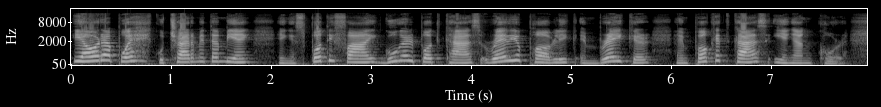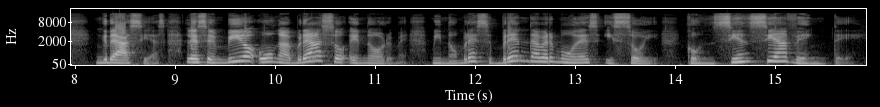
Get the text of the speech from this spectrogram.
y ahora puedes escucharme también en Spotify, Google Podcast, Radio Public, en Breaker, en Pocket Cast y en Anchor. Gracias. Les envío un abrazo enorme. Mi nombre es Brenda Bermúdez y soy Conciencia 20.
